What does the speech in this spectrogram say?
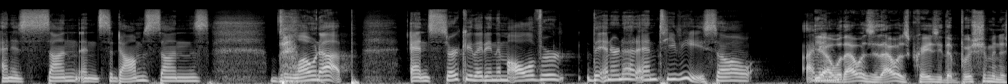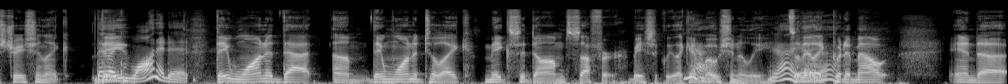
and his son and Saddam's sons blown up and circulating them all over the internet and TV. So, I mean, yeah. Well, that was that was crazy. The Bush administration like they, they like wanted it. they wanted that um they wanted to like make Saddam suffer basically like Yeah. emotionally. Yeah, so they like yeah. put him out and uh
